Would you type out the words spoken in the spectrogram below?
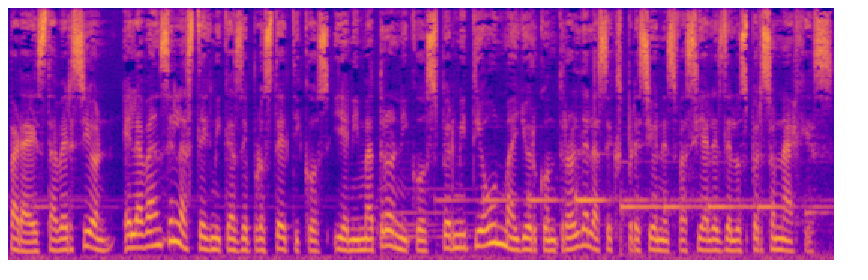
para esta versión, el avance en las técnicas de prostéticos y animatrónicos permitió un mayor control de las expresiones faciales de los personajes.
